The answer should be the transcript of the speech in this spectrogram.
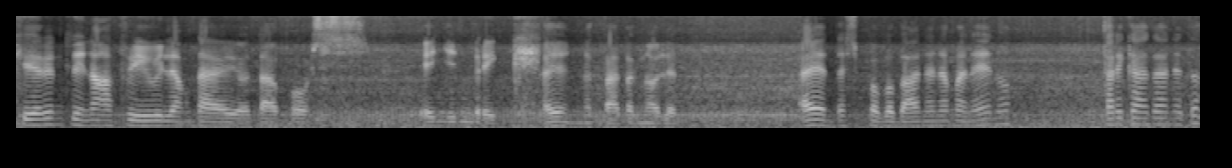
Currently, naka freewheel lang tayo. Tapos, engine brake. Ayun, nagpatag na ulit. Ayun, tapos pababa na naman eh, no? Tarikata nito.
